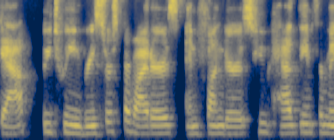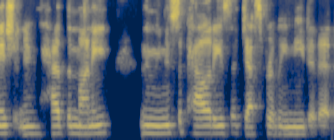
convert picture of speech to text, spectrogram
gap between resource providers and funders who had the information and who had the money and the municipalities that desperately needed it.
